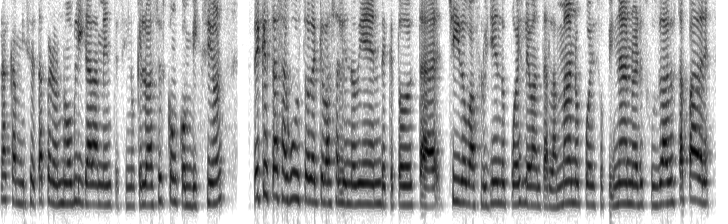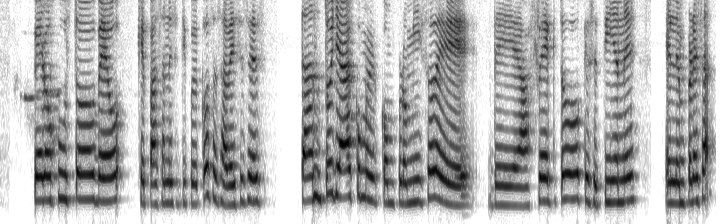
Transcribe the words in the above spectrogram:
la camiseta, pero no obligadamente, sino que lo haces con convicción de que estás a gusto, de que va saliendo bien, de que todo está chido, va fluyendo, puedes levantar la mano, puedes opinar, no eres juzgado, está padre, pero justo veo que pasan ese tipo de cosas, a veces es tanto ya como el compromiso de, de afecto que se tiene en la empresa,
